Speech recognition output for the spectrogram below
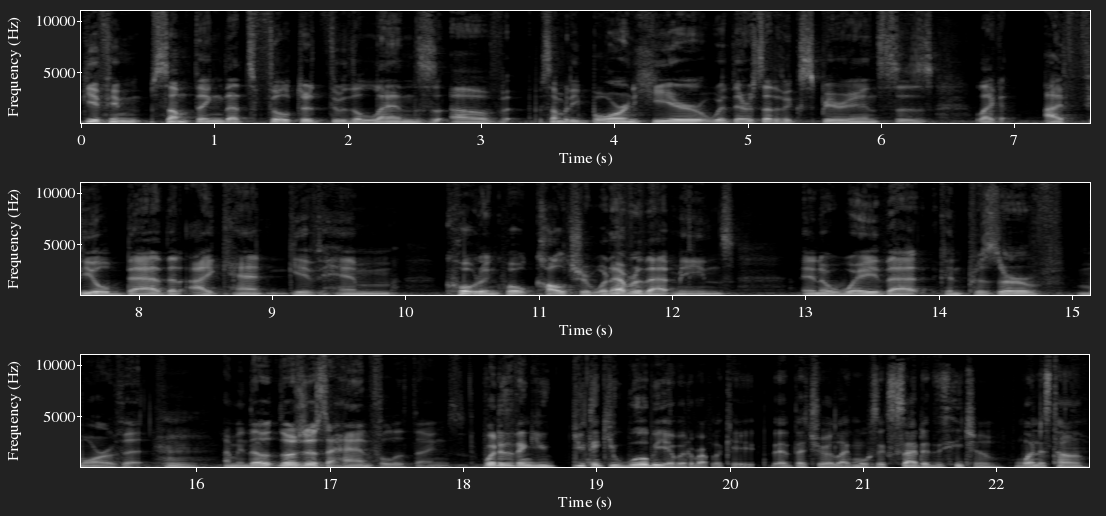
give him something that's filtered through the lens of somebody born here with their set of experiences. Like, I feel bad that I can't give him quote unquote culture, whatever that means, in a way that can preserve more of it. Hmm. I mean, those, those are just a handful of things. What is the thing you, you think you will be able to replicate that, that you're like most excited to teach him when it's time?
